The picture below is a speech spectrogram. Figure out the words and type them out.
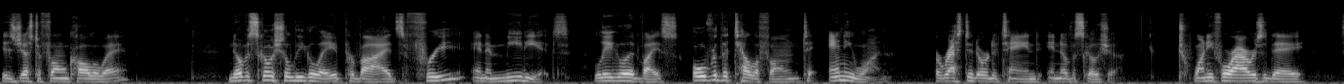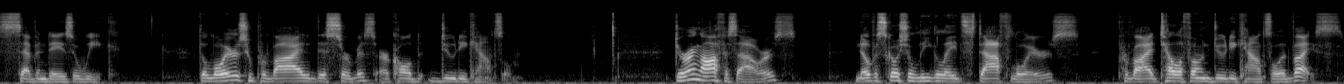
is just a phone call away? Nova Scotia Legal Aid provides free and immediate legal advice over the telephone to anyone arrested or detained in Nova Scotia, 24 hours a day, seven days a week. The lawyers who provide this service are called duty counsel. During office hours, Nova Scotia Legal Aid staff lawyers provide telephone duty counsel advice.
